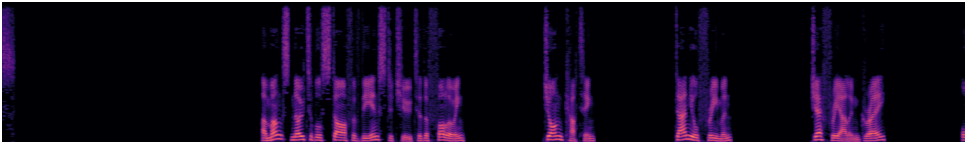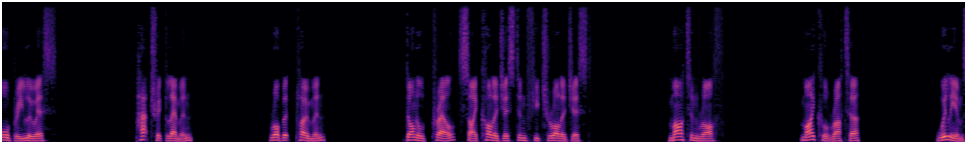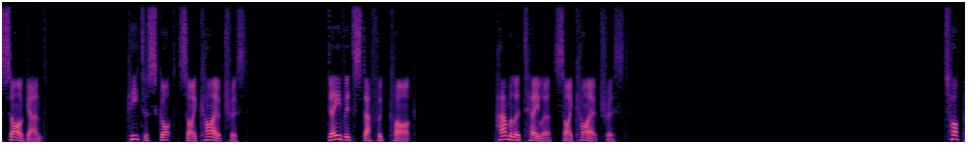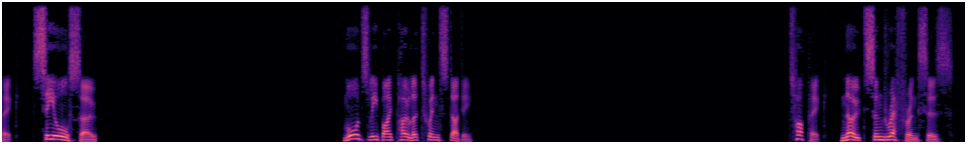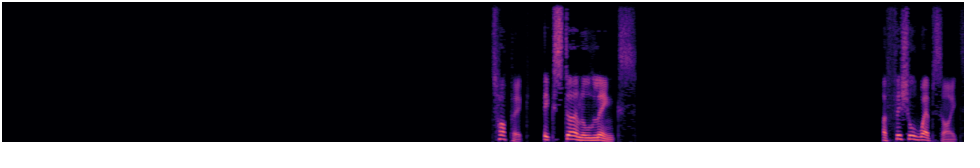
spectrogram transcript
Amongst notable staff of the institute are the following: John Cutting, Daniel Freeman, Jeffrey Alan Gray, Aubrey Lewis, Patrick Leman, Robert Plomin, Donald Prell, psychologist and futurologist. Martin Roth, Michael Rutter, William Sargant, Peter Scott, psychiatrist. David Stafford Clark, Pamela Taylor, psychiatrist. Topic See also Maudsley bipolar twin study. Notes and references. External links. Official website.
